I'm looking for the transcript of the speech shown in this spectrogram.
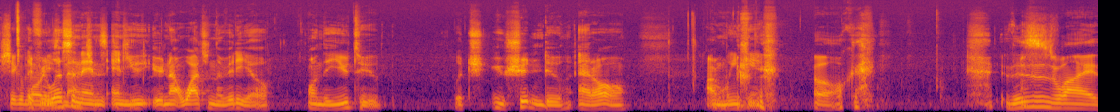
If you're listening and you, you're not watching the video on the YouTube, which you shouldn't do at all, I'm oh. winking. Oh, okay. This is why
